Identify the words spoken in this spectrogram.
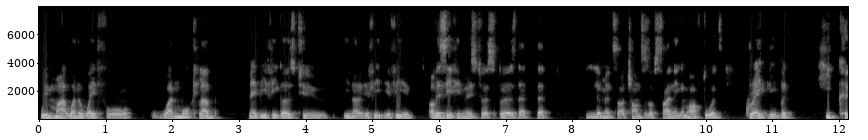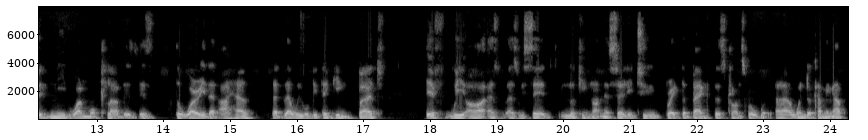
We might want to wait for one more club. Maybe if he goes to, you know, if he, if he, obviously if he moves to a Spurs, that, that limits our chances of signing him afterwards greatly, but he could need one more club is, is the worry that I have that, that we will be thinking. But if we are, as, as we said, looking not necessarily to break the bank this transfer uh, window coming up,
